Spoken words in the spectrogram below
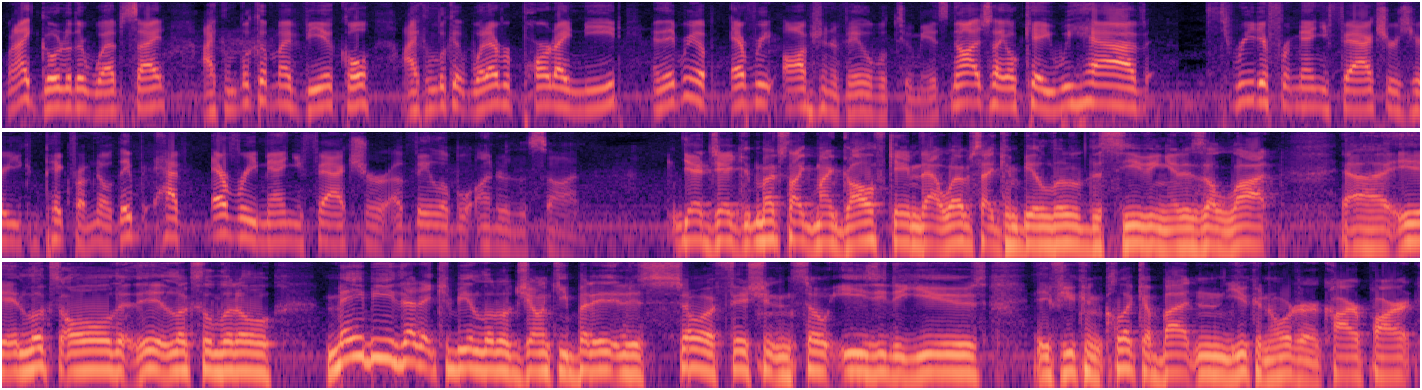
when I go to their website, I can look at my vehicle, I can look at whatever part I need, and they bring up every option available to me. It's not just like, okay, we have three different manufacturers here you can pick from. No, they have every manufacturer available under the sun. Yeah, Jake, much like my golf game, that website can be a little deceiving. It is a lot. Uh, it looks old. It looks a little maybe that it could be a little junky, but it is so efficient and so easy to use. If you can click a button, you can order a car part,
